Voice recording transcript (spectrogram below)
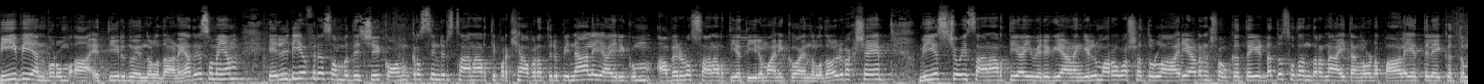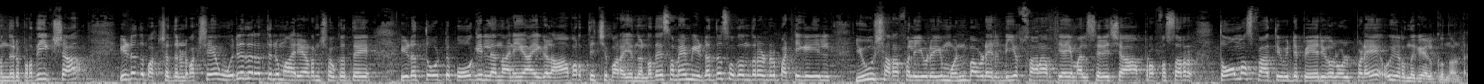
പി വി അൻവറും എത്തിയിരുന്നു എന്നുള്ളതാണ്. അതേസമയം എൽ ഡി എഫിനെ സംബന്ധിച്ച് കോൺഗ്രസിന്റെ ഒരു സ്ഥാനാർത്ഥി പ്രഖ്യാപനത്തിന് പിന്നാലെയായിരിക്കും അവരുടെ സ്ഥാനാർത്ഥിയെ തീരുമാനിക്കുക എന്നുള്ളത്. ഒരു പക്ഷേ വി എസ് ചോയ് സ്ഥാനാർത്ഥിയായി വരികയാണെങ്കിൽ മറുവശത്തുള്ള ആര്യാടൻ ഷൗക്കത്തെ ഇടതു സ്വതന്ത്രനായി തങ്ങളുടെ പാളയത്തിലേക്ക് എത്തുമെന്നൊരു പ്രതീക്ഷ ഇടതുപക്ഷത്തിനുണ്ട് പക്ഷേ ഒരു തരത്തിലും ആര്യാടൻ ഷൗക്കത്തെ ഇടത്തോട്ട് പോകില്ലെന്ന് അനുയായികൾ ആവർത്തിച്ച് പറയുന്നുണ്ട്. അതേസമയം ഇടത് സ്വതന്ത്രരുടെ പട്ടികയിൽ യു ഷറഫലിയുടെയും മുൻപ് അവിടെ എൽ ഡി എഫ് സ്ഥാനാർത്ഥിയായി മത്സരിച്ച പ്രൊഫസർ തോമസ് മാത്യുവിന്റെ പേരുകൾ ഉൾപ്പെടെ ഉയർന്നു കേൾക്കുന്നുണ്ട്.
